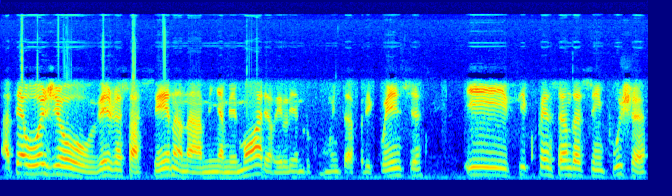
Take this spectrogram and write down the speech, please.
Até hoje eu vejo essa cena na minha memória, relembro com muita frequência e fico pensando assim, puxa,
